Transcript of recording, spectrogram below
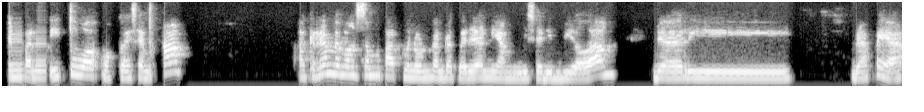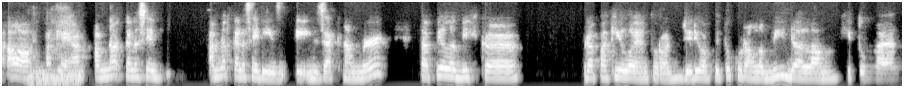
Dan pada itu waktu SMA akhirnya memang sempat menurunkan berat badan yang bisa dibilang dari berapa ya? Oh, oke, okay, I'm, I'm not gonna say I'm not gonna say the exact number, tapi lebih ke berapa kilo yang turun. Jadi waktu itu kurang lebih dalam hitungan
